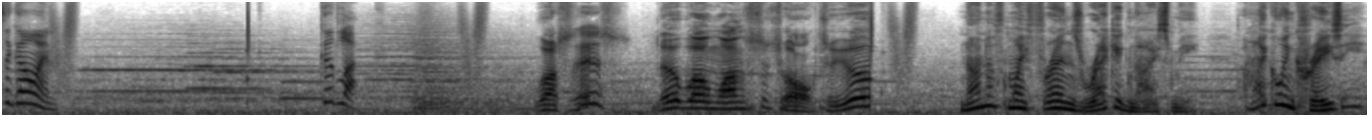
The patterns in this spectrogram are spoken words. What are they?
How's it going? Good luck. What's this? No one wants to talk to you? None of my friends recognize me. Am I going crazy?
